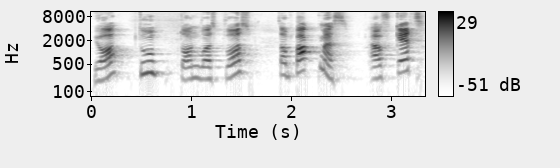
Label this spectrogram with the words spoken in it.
Ja, du, dann weißt du was? Dann packen wir's. Auf geht's.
